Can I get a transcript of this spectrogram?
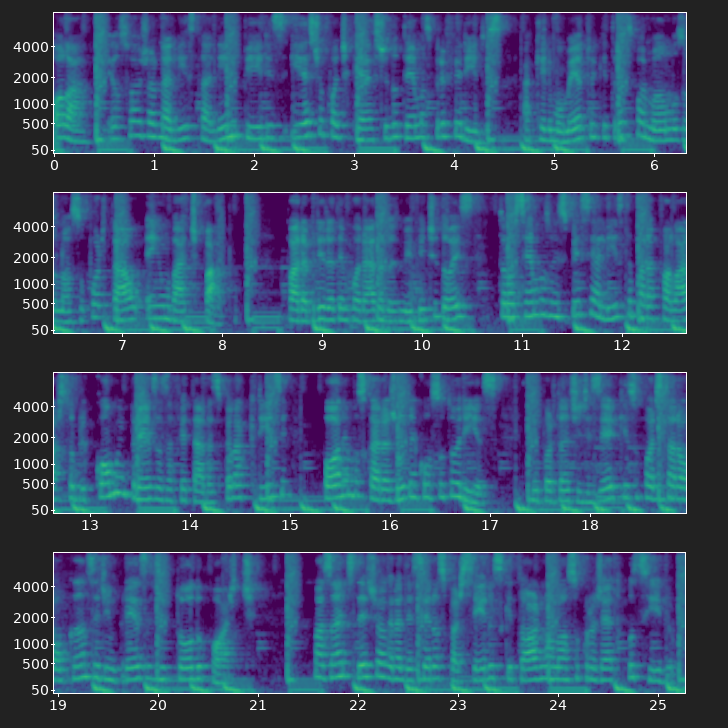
Olá, eu sou a jornalista Aline Pires e este é o podcast do Temas Preferidos, aquele momento em que transformamos o nosso portal em um bate-papo. Para abrir a temporada 2022, trouxemos um especialista para falar sobre como empresas afetadas pela crise podem buscar ajuda em consultorias. Importante dizer que isso pode estar ao alcance de empresas de todo porte. Mas antes, deixe eu agradecer aos parceiros que tornam o nosso projeto possível.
